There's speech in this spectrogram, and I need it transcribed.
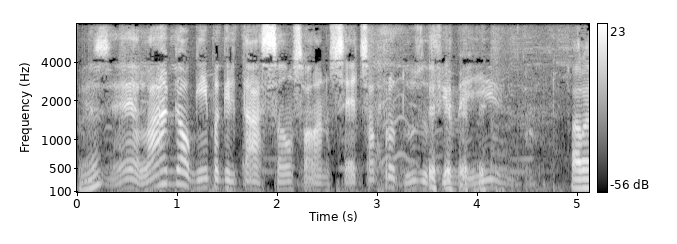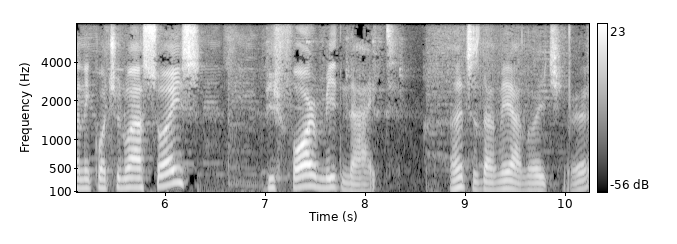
Né? Pois né? é, larga alguém pra gritar ação só lá no set, só produz o filme aí. Falando em continuações, Before Midnight. Antes da meia-noite, né?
